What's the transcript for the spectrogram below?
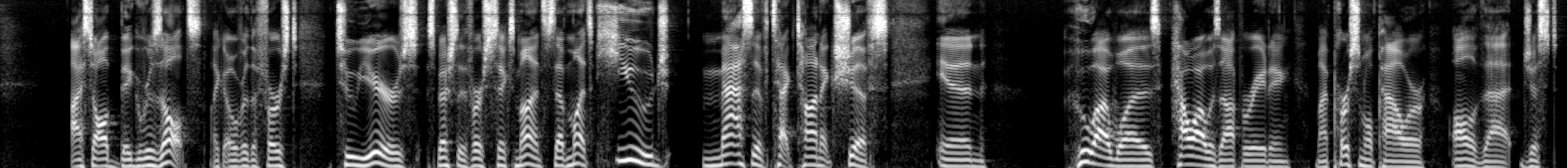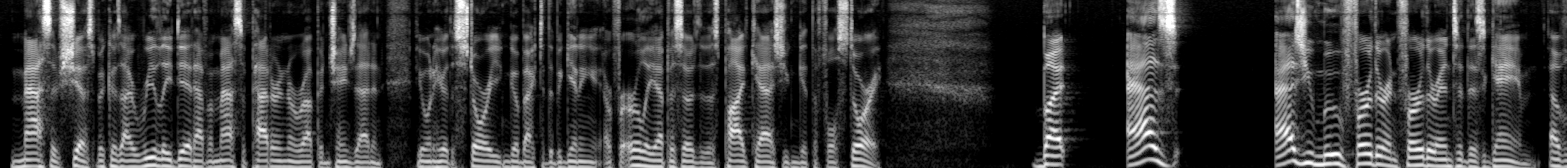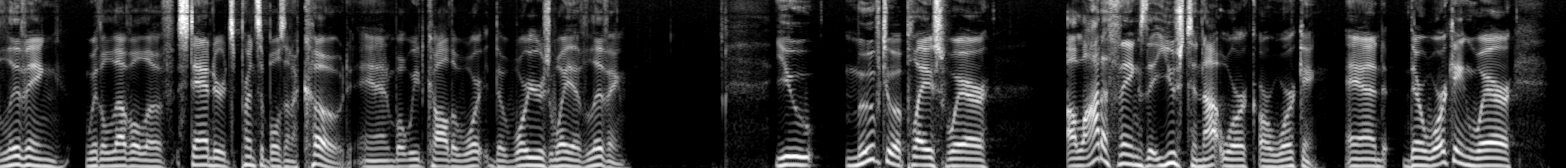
I saw big results. Like over the first two years, especially the first six months, seven months, huge, massive tectonic shifts in who I was, how I was operating, my personal power, all of that just massive shifts because I really did have a massive pattern interrupt and change that. And if you want to hear the story, you can go back to the beginning or for early episodes of this podcast, you can get the full story. But as as you move further and further into this game of living with a level of standards, principles, and a code, and what we'd call the war, the warrior's way of living, you move to a place where a lot of things that used to not work are working and they're working where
